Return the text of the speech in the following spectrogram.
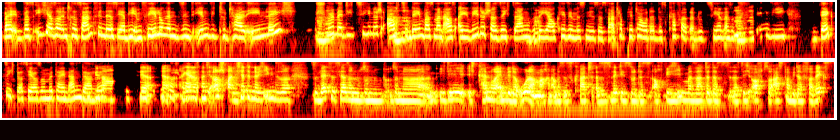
Weil was ich ja so interessant finde, ist ja, die Empfehlungen sind irgendwie total ähnlich. Mhm. Schulmedizinisch, auch mhm. zu dem, was man aus ayurvedischer Sicht sagen mhm. würde, ja, okay, wir müssen dieses Vata Pitta oder das Kaffer reduzieren. Also mhm. irgendwie deckt sich das ja so miteinander. Ne? Genau. Ja, ja. ja, das fand ich auch spannend. Ich hatte nämlich irgendwie so, so letztes Jahr so, so, so eine Idee, ich kann nur entweder oder machen, aber es ist Quatsch. Also es ist wirklich so, dass auch, wie ich immer sagte, dass, dass sich oft so Asthma wieder verwächst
